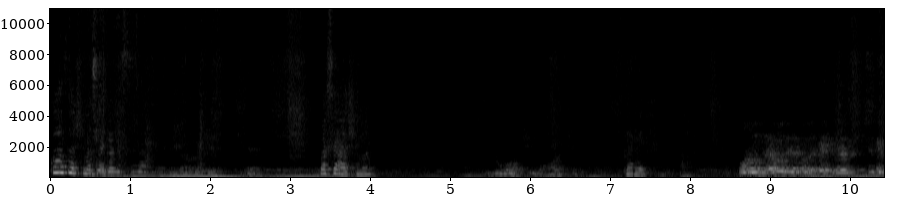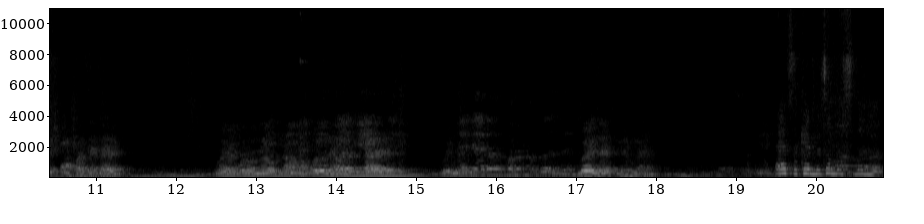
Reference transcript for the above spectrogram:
Qual você acha mais legal desses? Qual você acha, mãe? João Timóteo. Pera aí, filho. Coronel, ele era. ele era- Você quer tipo uma fazenda, era? Ou era coronel? Não, não, coronel era o cara Ele era coronel do exército. do exército mesmo, né? Essa aqui é a mesma moça da minha.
